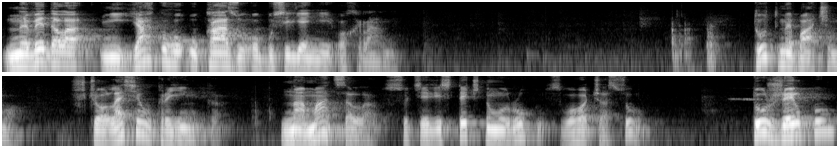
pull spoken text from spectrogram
Не видала ніякого указу об усіленні охрани. Тут ми бачимо, що Леся Українка намацала в соціалістичному руху свого часу ту жилку,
